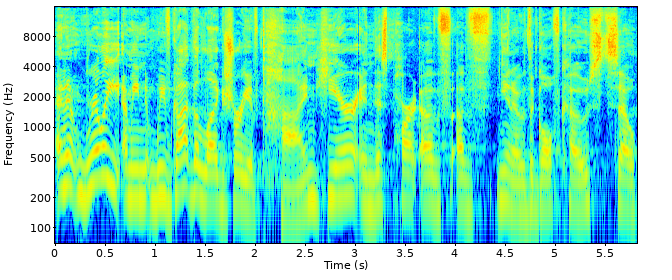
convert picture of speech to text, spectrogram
And it really, I mean, we've got the luxury of time here in this part of, of you know, the Gulf Coast. So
